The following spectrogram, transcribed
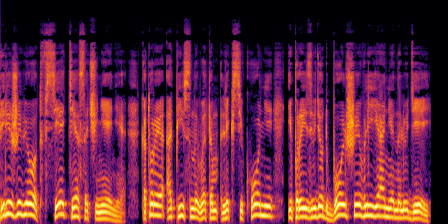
переживет все те сочинения, которые описаны в этом лексиконе и произведет большее влияние на людей,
